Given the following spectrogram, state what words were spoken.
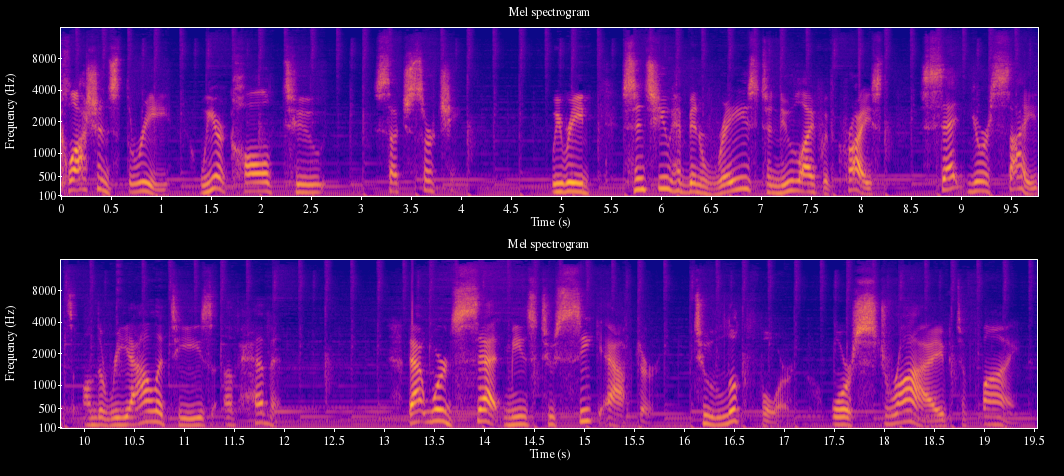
Colossians 3, we are called to such searching. We read, Since you have been raised to new life with Christ, set your sights on the realities of heaven. That word set means to seek after, to look for, or strive to find.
